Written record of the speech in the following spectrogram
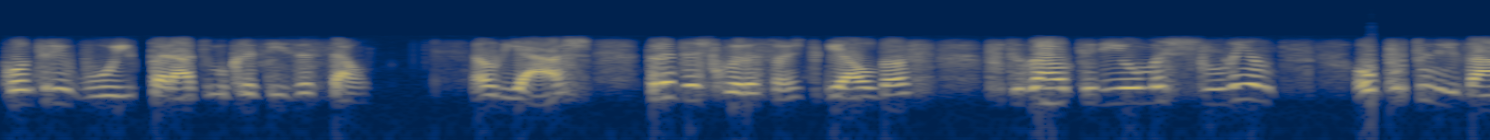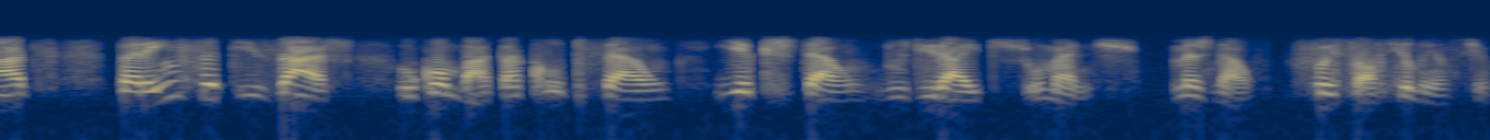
contribui para a democratização. Aliás, perante as declarações de Geldof, Portugal teria uma excelente oportunidade para enfatizar o combate à corrupção e a questão dos direitos humanos. Mas não, foi só silêncio.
